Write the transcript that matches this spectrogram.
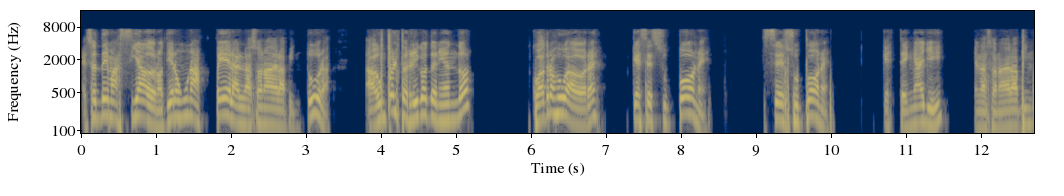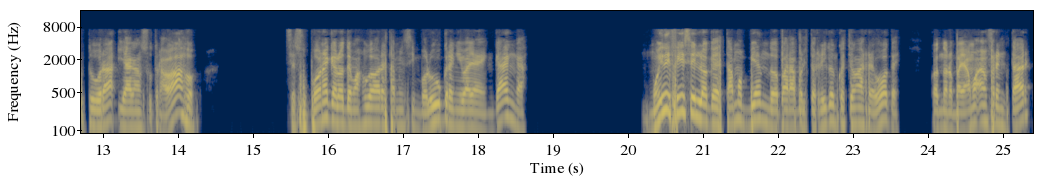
Eso es demasiado, no tienen una pela en la zona de la pintura. Aún Puerto Rico teniendo cuatro jugadores que se supone, se supone que estén allí en la zona de la pintura y hagan su trabajo. Se supone que los demás jugadores también se involucren y vayan en ganga. Muy difícil lo que estamos viendo para Puerto Rico en cuestión de rebote. Cuando nos vayamos a enfrentar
